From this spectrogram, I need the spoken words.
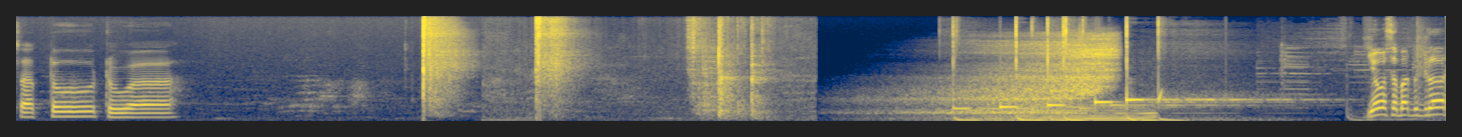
satu dua Yo sobat bediler,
